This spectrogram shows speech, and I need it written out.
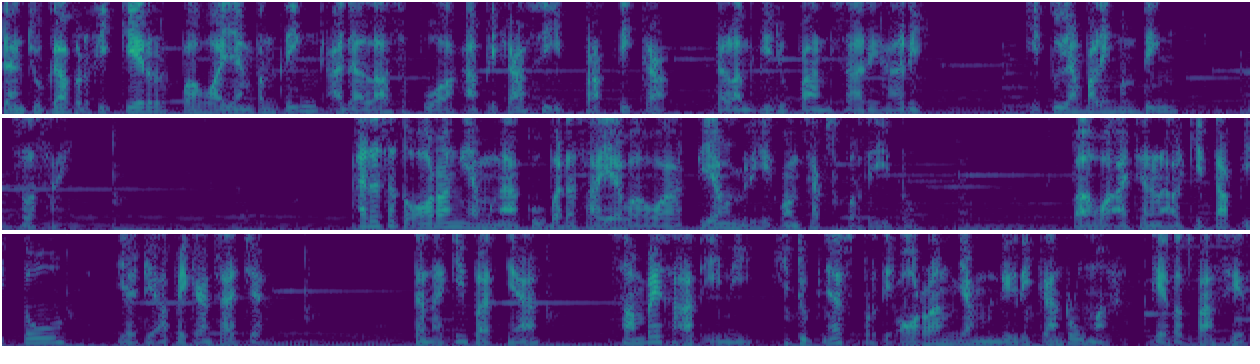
Dan juga berpikir bahwa yang penting adalah sebuah aplikasi praktika dalam kehidupan sehari-hari. Itu yang paling penting, selesai. Ada satu orang yang mengaku pada saya bahwa dia memiliki konsep seperti itu. Bahwa ajaran Alkitab itu ya diabaikan saja. Dan akibatnya, Sampai saat ini, hidupnya seperti orang yang mendirikan rumah di atas pasir.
